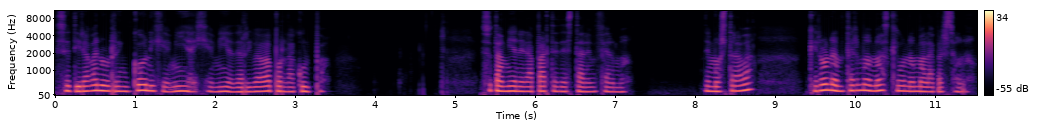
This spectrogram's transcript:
se tiraba en un rincón y gemía y gemía, derribaba por la culpa. Eso también era parte de estar enferma. Demostraba que era una enferma más que una mala persona.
